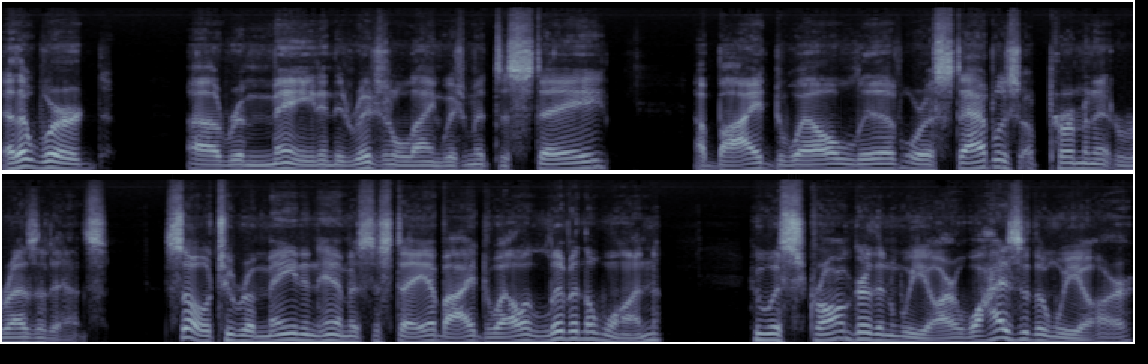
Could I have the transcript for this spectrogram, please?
Now, that word uh, remain in the original language meant to stay, abide, dwell, live, or establish a permanent residence. So to remain in him is to stay, abide, dwell, and live in the one who is stronger than we are, wiser than we are,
